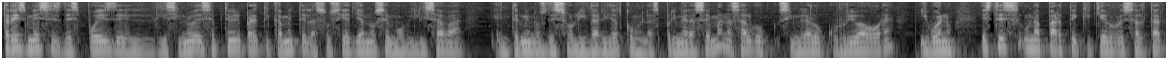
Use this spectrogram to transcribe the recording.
tres meses después del 19 de septiembre, prácticamente la sociedad ya no se movilizaba en términos de solidaridad como en las primeras semanas. Algo similar ocurrió ahora. Y bueno, esta es una parte que quiero resaltar.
